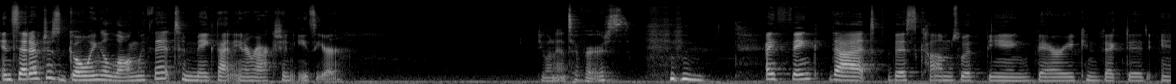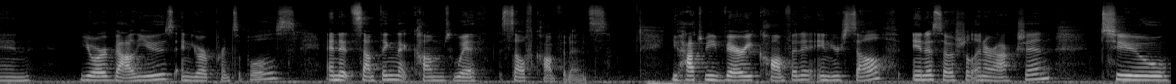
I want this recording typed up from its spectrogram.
instead of just going along with it to make that interaction easier? You want to answer first? I think that this comes with being very convicted in your values and your principles, and it's something that comes with self confidence. You have to be very confident in yourself in a social interaction to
